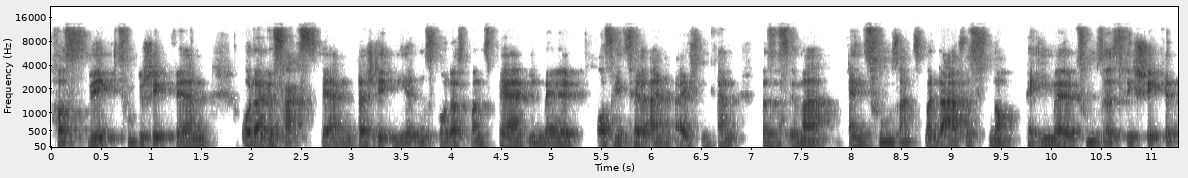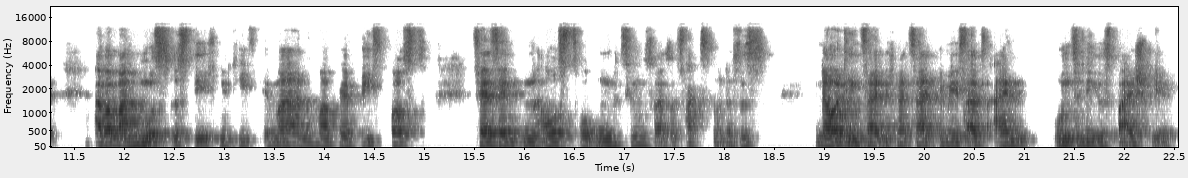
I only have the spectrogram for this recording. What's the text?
Postweg zugeschickt werden oder gefaxt werden. Da steht nirgendwo, dass man es per E-Mail offiziell einreichen kann. Das ist immer ein Zusatz. Man darf es noch per E-Mail zusätzlich schicken, aber man muss es definitiv immer nochmal per Briefpost versenden, ausdrucken beziehungsweise faxen. Und das ist in der heutigen Zeit nicht mehr zeitgemäß als ein unsinniges Beispiel.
